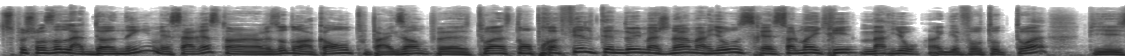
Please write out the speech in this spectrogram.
tu peux choisir de la donner, mais ça reste un réseau de rencontres où, par exemple, euh, toi, ton profil Tinder imaginaire, Mario, serait seulement écrit Mario, avec des photos de toi. Puis,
